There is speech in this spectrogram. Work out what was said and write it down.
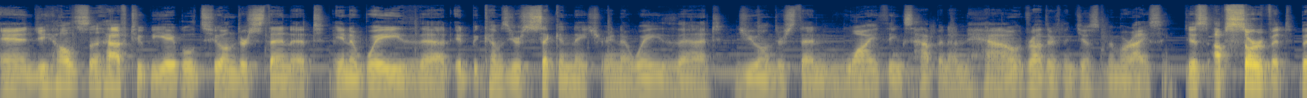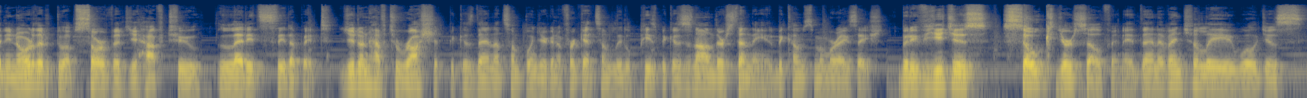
and you also have to be able to understand it in a way that it becomes your second nature, in a way that you understand why things happen and how, rather than just memorizing. Just absorb it, but in order to absorb it, you have to let it sit a bit. You don't have to rush it because then at some point you're gonna forget some little piece because it's not understanding, it becomes memorization. But if you just soak yourself in it, then eventually it will just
